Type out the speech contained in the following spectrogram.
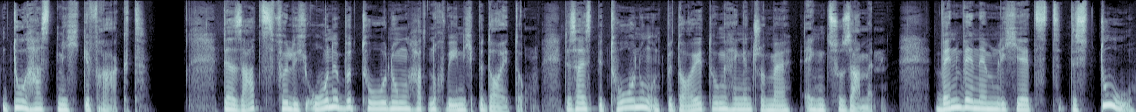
Du hast mich gefragt. Der Satz völlig ohne Betonung hat noch wenig Bedeutung. Das heißt, Betonung und Bedeutung hängen schon mal eng zusammen. Wenn wir nämlich jetzt das Du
